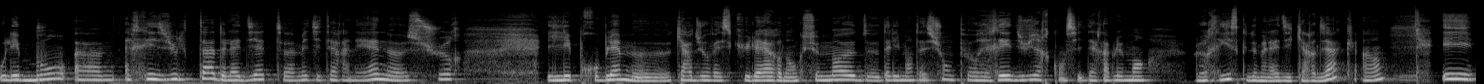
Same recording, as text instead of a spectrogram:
ou les bons euh, résultats de la diète méditerranéenne sur les problèmes euh, cardiovasculaires. Donc ce mode d'alimentation peut réduire considérablement le risque de maladie cardiaque hein, et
